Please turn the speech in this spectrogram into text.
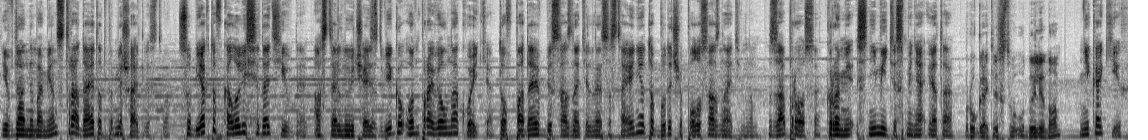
и в данный момент страдает от помешательства. Субъекту вкололи седативное, остальную часть сдвига он провел на койке, то впадая в бессознательное состояние, то будучи полусознательным. Запросы. Кроме «снимите с меня это» ругательство удалено? Никаких.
